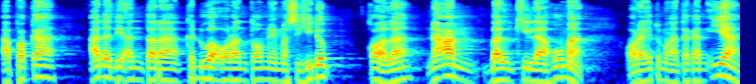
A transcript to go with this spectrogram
Apakah ada di antara kedua orang tua yang masih hidup? Qala na'am bal kilahuma. Orang itu mengatakan iya,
